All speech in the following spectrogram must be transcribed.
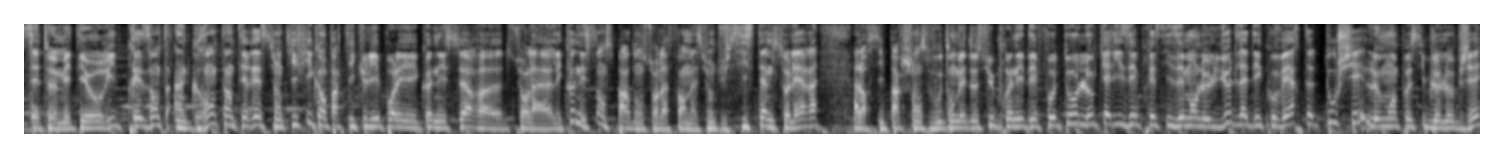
Cette météorite présente un grand intérêt scientifique, en particulier pour les connaisseurs euh, sur la, les connaissances, pardon, sur la formation du système solaire. Alors, si par chance vous tombez dessus, prenez des photos, localisez précisément le lieu de la découverte, touchez le moins possible l'objet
